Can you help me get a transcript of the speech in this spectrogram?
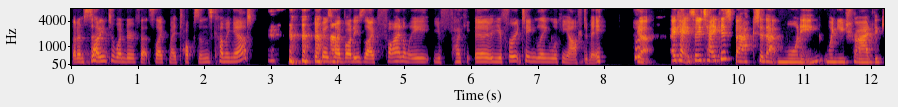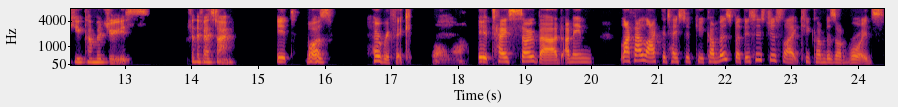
but I'm starting to wonder if that's like my toxins coming out because my body's like, finally, you fucking, uh, your fruit tingling, looking after me. yeah. Okay. So take us back to that morning when you tried the cucumber juice for the first time. It was horrific. Oh. It tastes so bad. I mean, like I like the taste of cucumbers, but this is just like cucumbers on roids.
